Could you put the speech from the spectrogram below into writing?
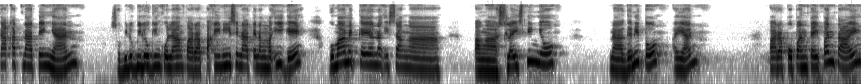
kakat natin yan. So bilog-bilugin ko lang para pakinisin natin ng maigi. Gumamit kayo ng isang uh, pang uh, slice ninyo na ganito, ayan, para po pantay-pantay.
